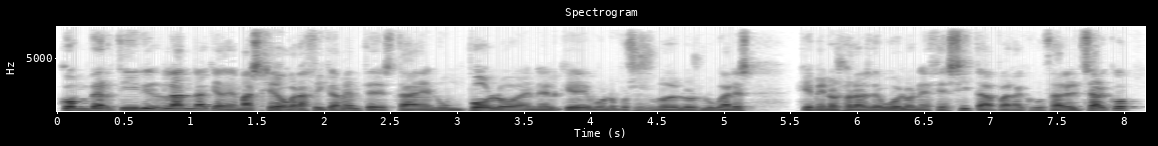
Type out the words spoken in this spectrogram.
convertir Irlanda, que además geográficamente está en un polo en el que, bueno, pues es uno de los lugares que menos horas de vuelo necesita para cruzar el charco,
